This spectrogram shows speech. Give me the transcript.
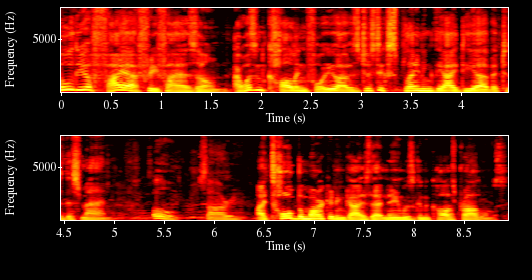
Hold your fire, Free Fire Zone. I wasn't calling for you, I was just explaining the idea of it to this man. Oh, sorry. I told the marketing guys that name was going to cause problems.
